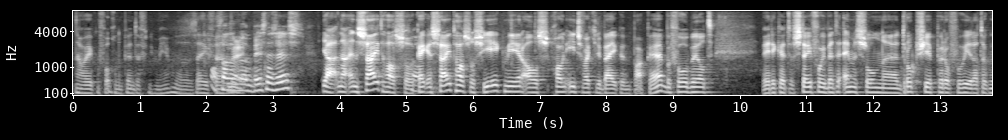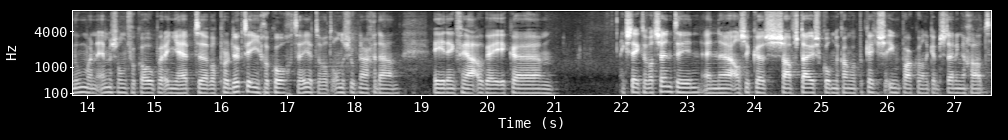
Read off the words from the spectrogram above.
nou weet ik mijn volgende punt even niet meer. Omdat het even... Of dat het Nee. een business is. Ja, nou een side hustle. Ja. Kijk, een side hustle zie ik meer als gewoon iets wat je erbij kunt pakken. Hè? Bijvoorbeeld, weet ik het, stel je voor je bent een Amazon eh, dropshipper of hoe je dat ook noemt, maar een Amazon verkoper en je hebt eh, wat producten ingekocht, hè? je hebt er wat onderzoek naar gedaan en je denkt van ja, oké, ik, ehm, ik steek er wat centen in en eh, als ik s s'avonds thuis kom, dan kan ik wat pakketjes inpakken, want ik heb bestellingen gehad.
